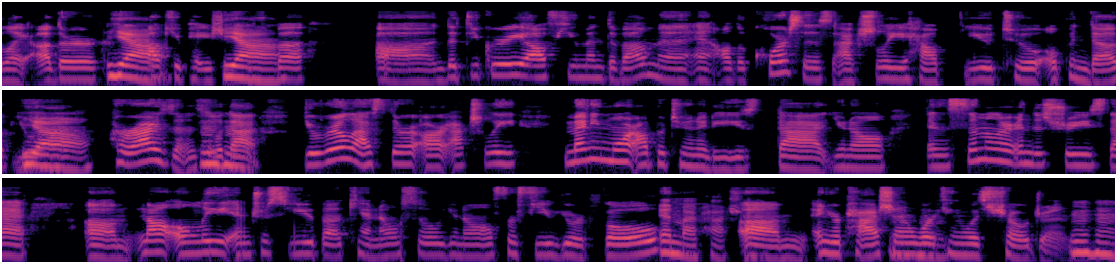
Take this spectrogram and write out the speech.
like other yeah. occupations. Yeah. But uh, the degree of human development and all the courses actually help you to open up your yeah. horizon so mm-hmm. that you realize there are actually many more opportunities that you know in similar industries that um not only interest you but can also you know fulfill your goal and my passion um and your passion mm-hmm. working with children mm-hmm.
